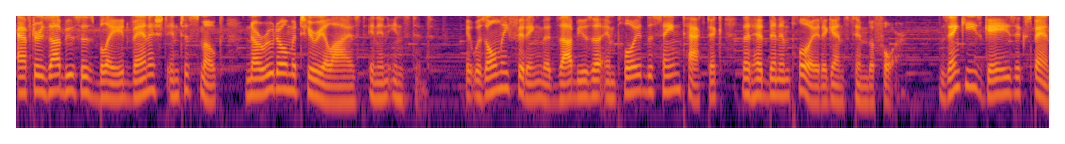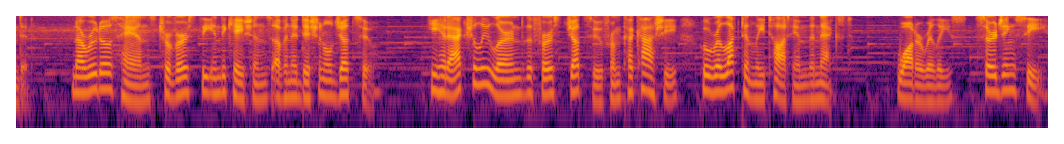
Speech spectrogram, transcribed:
After Zabuza's blade vanished into smoke, Naruto materialized in an instant it was only fitting that Zabuza employed the same tactic that had been employed against him before. Zenki's gaze expanded. Naruto's hands traversed the indications of an additional jutsu. He had actually learned the first jutsu from Kakashi, who reluctantly taught him the next. Water release, surging sea.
